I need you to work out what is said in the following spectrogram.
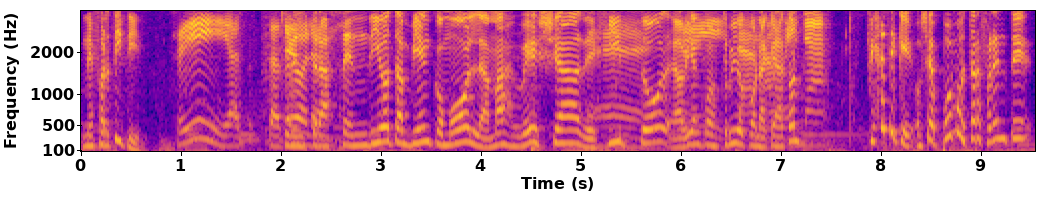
Nefertiti, Sí, hasta quien trascendió también como la más bella de Egipto. Habían sí, construido con Akenatón. Fíjate que, o sea, podemos estar frente,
